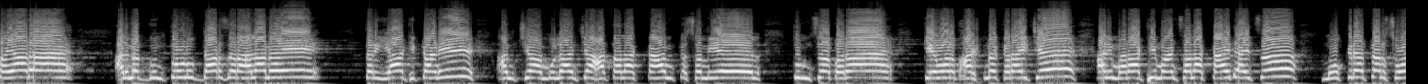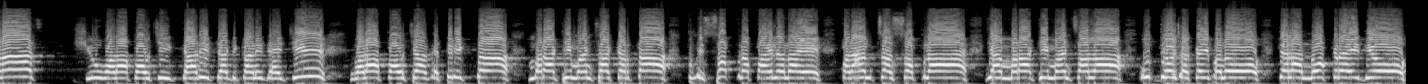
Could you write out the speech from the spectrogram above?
तयार आहे. आणि मग गुंतवणूकदार जर आला नाही तर या ठिकाणी आमच्या मुलांच्या हाताला काम कसं मिळेल? तुमचं बरं आहे. केवळ भाषण करायचे आणि मराठी माणसाला काय द्यायचं? नोकऱ्या तर सोडाच. शिव वडापावची गाडी त्या ठिकाणी द्यायची. वडापावच्या व्यतिरिक्त मराठी माणसाकरता तुम्ही स्वप्न पाहिलं नाही पण आमचं स्वप्न आहे. या मराठी माणसाला उद्योजकही बनवू त्याला नोकऱ्याही देऊ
